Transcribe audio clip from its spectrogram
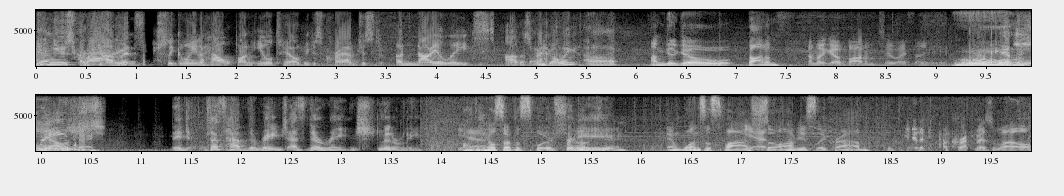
I can use crab, and it's actually going to help on eel tail because crab just annihilates uh, this I'm going up. I'm gonna go bottom. I'm gonna go bottom too. I think. yeah, okay. They just have the range as their range, literally. Oh, they also have a sploosh. Pretty- Okay. And one's a splash, Yeah. so obviously crab. Yeah, they have crab as well.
